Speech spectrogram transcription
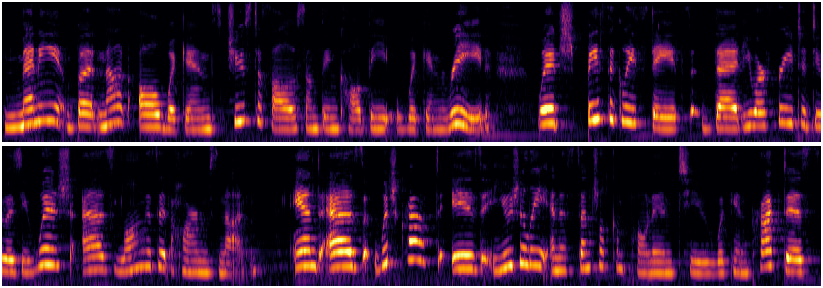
many but not all Wiccans choose to follow something called the Wiccan Rede, which basically states that you are free to do as you wish as long as it harms none. And as witchcraft is usually an essential component to Wiccan practice,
